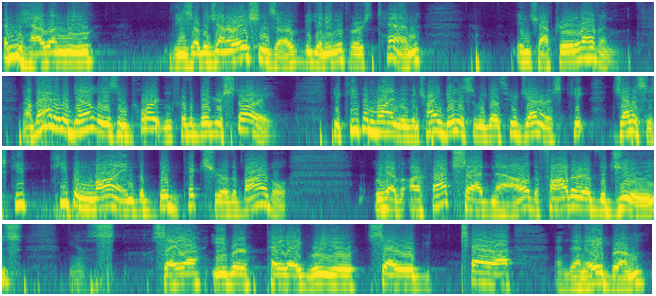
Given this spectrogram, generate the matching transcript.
And we have a new, these are the generations of, beginning with verse 10 in chapter 11. Now that evidently is important for the bigger story. If you keep in mind, we've been trying to do this as we go through Genesis, keep, Genesis, keep, keep in mind the big picture of the Bible we have Arphaxad now, the father of the Jews, you know, Selah, Eber, Peleg, Reu, Serug, Terah, and then Abram.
